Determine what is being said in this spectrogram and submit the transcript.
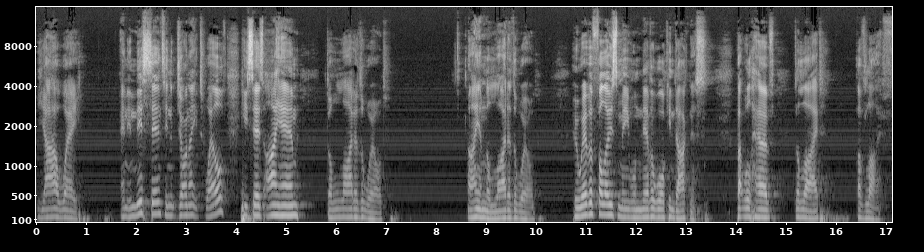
Yahweh. And in this sense, in John 8 12, he says, I am the light of the world. I am the light of the world. Whoever follows me will never walk in darkness, but will have the light of life.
